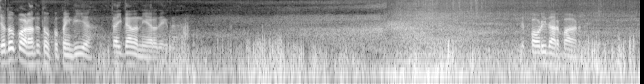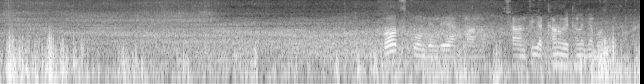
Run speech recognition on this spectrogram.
ਜਦੋਂ ਪਹਾੜਾਂ ਤੇ ਧੁੱਪ ਪੈਂਦੀ ਆ ਤਾਂ ਇਦਾਂ ਦਾ ਨਜ਼ਾਰਾ ਦਿਖਦਾ ਹੈ। ਤੇ ਪੌੜੀਦਾਰ ਪਹਾੜ ਨੇ। ਬਹੁਤ ਸਕੂਨ ਦਿੰਦੇ ਆ ਮਨ ਨੂੰ। ਸ਼ਾਂਤੀ ਅੱਖਾਂ ਨੂੰ ਵੇਖਣ ਲੱਗਿਆ ਬਹੁਤ ਸਕੂਨ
